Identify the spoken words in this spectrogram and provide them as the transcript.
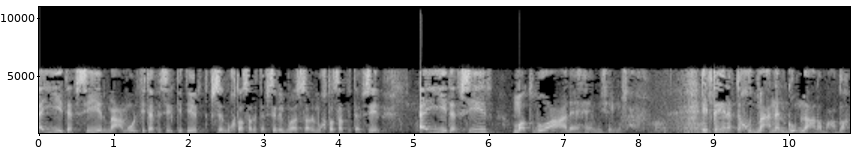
أي تفسير معمول في تفاسير كتير. تفسير مختصر التفسير الميسر المختصر في التفسير. أي تفسير مطبوع على هامش المصحف. أنت هنا بتاخد معنى الجملة على بعضها.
